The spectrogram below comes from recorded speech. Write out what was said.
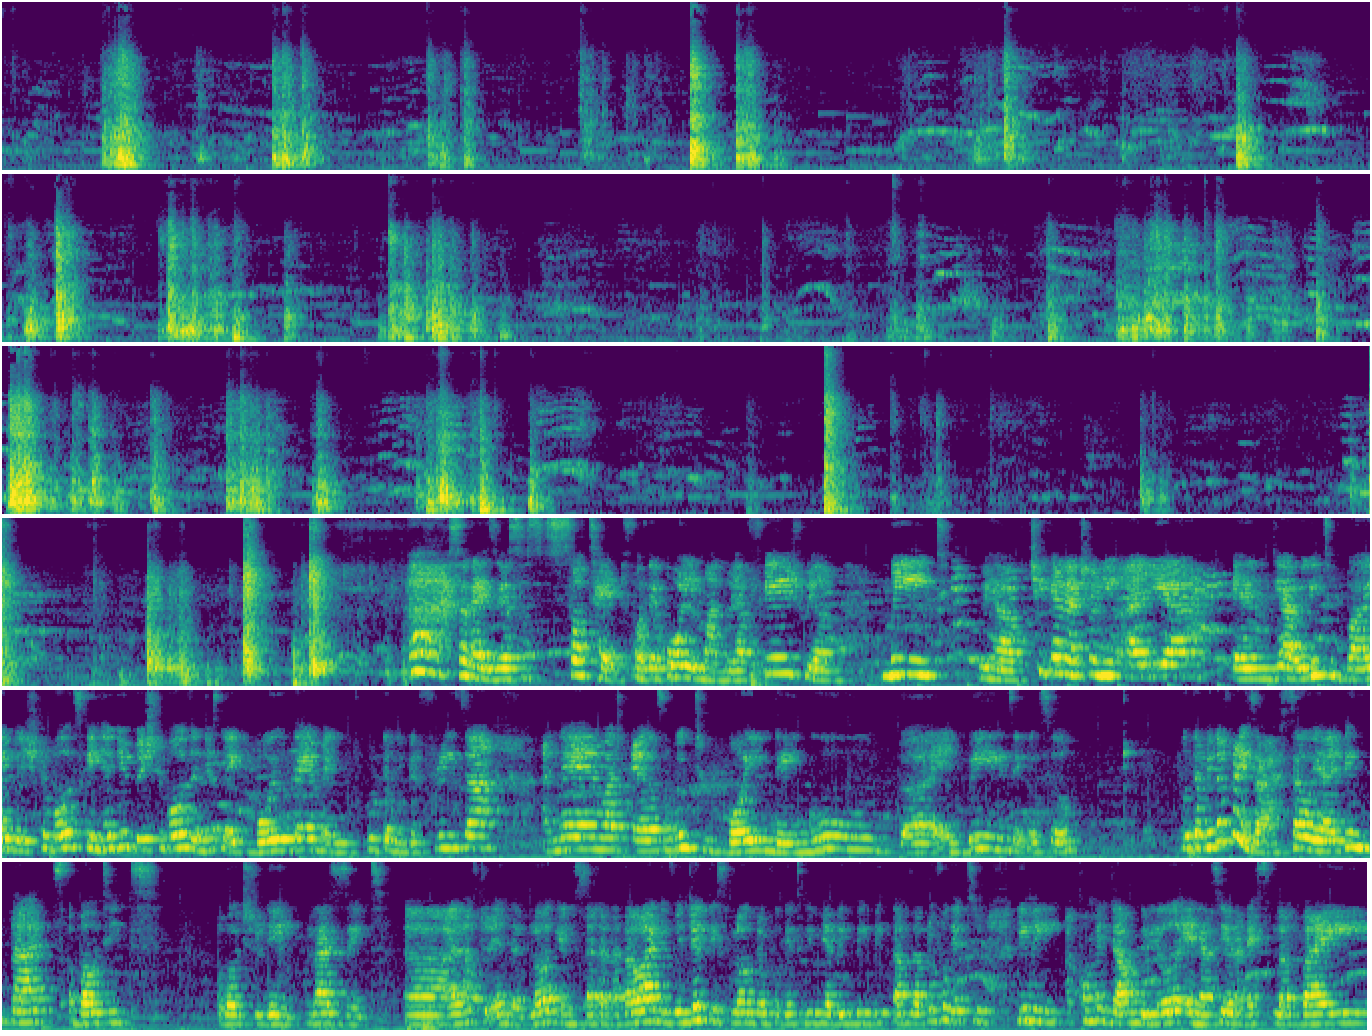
So guys we are sorted for the whole month. We have fish we have meat we have chicken actually earlier and yeah we need to buy vegetables. Can you kienyeji vegetables and just like boil them and put them in the freezer? And then what else? I'm going to boil the good uh, and beans and also put them in the freezer. So yeah i think that's about it about today. That's it uh, I'll have to end the vlog and start another one. If you enjoyed this vlog, don't forget to give me a big, big, big thumbs up. Don't forget to leave me a comment down below and I'll see you on the next vlog. Bye.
